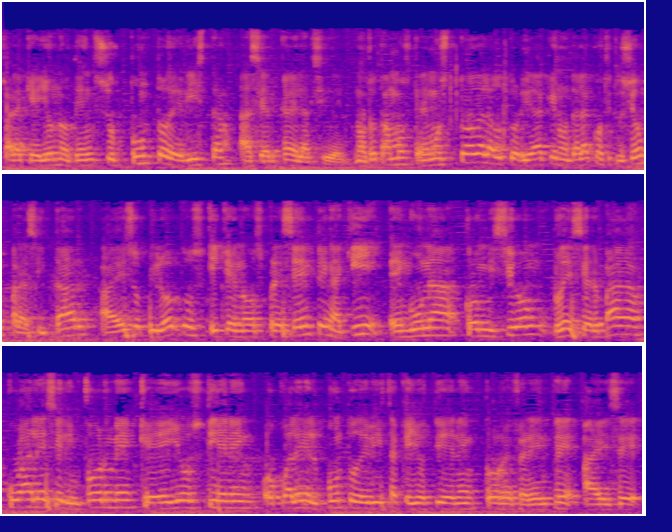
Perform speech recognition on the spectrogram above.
para que ellos nos den su punto de vista acerca del accidente. Nosotros tenemos toda la autoridad que nos da la Constitución para citar a esos pilotos y que nos presenten aquí en una comisión reservada cuál es el informe que ellos tienen o cuál es el punto de vista que ellos tienen con referente a ese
